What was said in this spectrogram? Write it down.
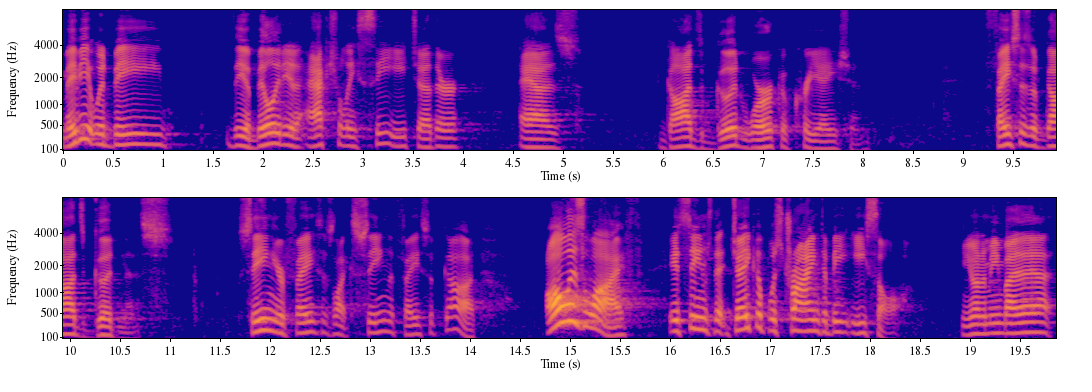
Maybe it would be the ability to actually see each other as God's good work of creation, faces of God's goodness. Seeing your face is like seeing the face of God. All his life, it seems that Jacob was trying to be Esau. You know what I mean by that?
